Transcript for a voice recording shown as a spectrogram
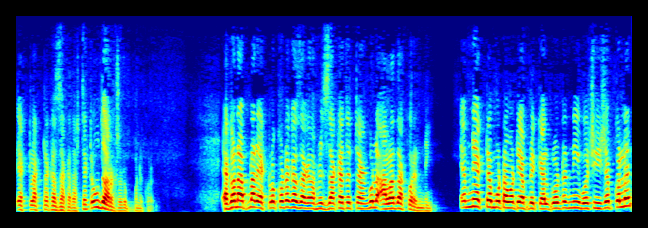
এক লাখ টাকা জাকাত আসছে। একটা উদাহরণস্বরূপ মনে করেন। এখন আপনার এক লক্ষ টাকা জাকাত, আপনি জাকাতের টাকাগুলো আলাদা করেন নেই। এমনি একটা মোটামুটি আপনি ক্যালকুলেটর নিয়ে বসে হিসাব করলেন,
